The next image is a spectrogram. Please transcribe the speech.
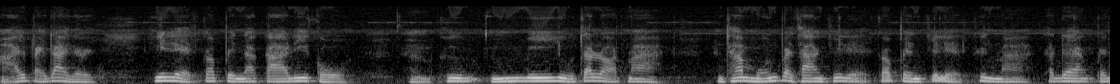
หายไปได้เลยกิเลสก็เป็นอากาลิโก คือมีอยู่ตลอดมาถ้าหมุนไปทางกิเลสก็เป็นกิเลสขึ้นมา แสดงเป็น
